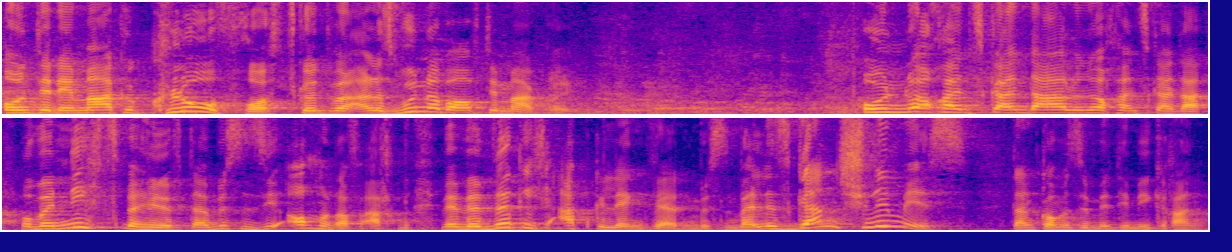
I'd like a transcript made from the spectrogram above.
Unter der Marke Klofrost könnte man alles wunderbar auf den Markt bringen. Und noch ein Skandal und noch ein Skandal. Und wenn nichts mehr hilft, dann müssen Sie auch mal darauf achten. Wenn wir wirklich abgelenkt werden müssen, weil es ganz schlimm ist, dann kommen Sie mit den Migranten.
